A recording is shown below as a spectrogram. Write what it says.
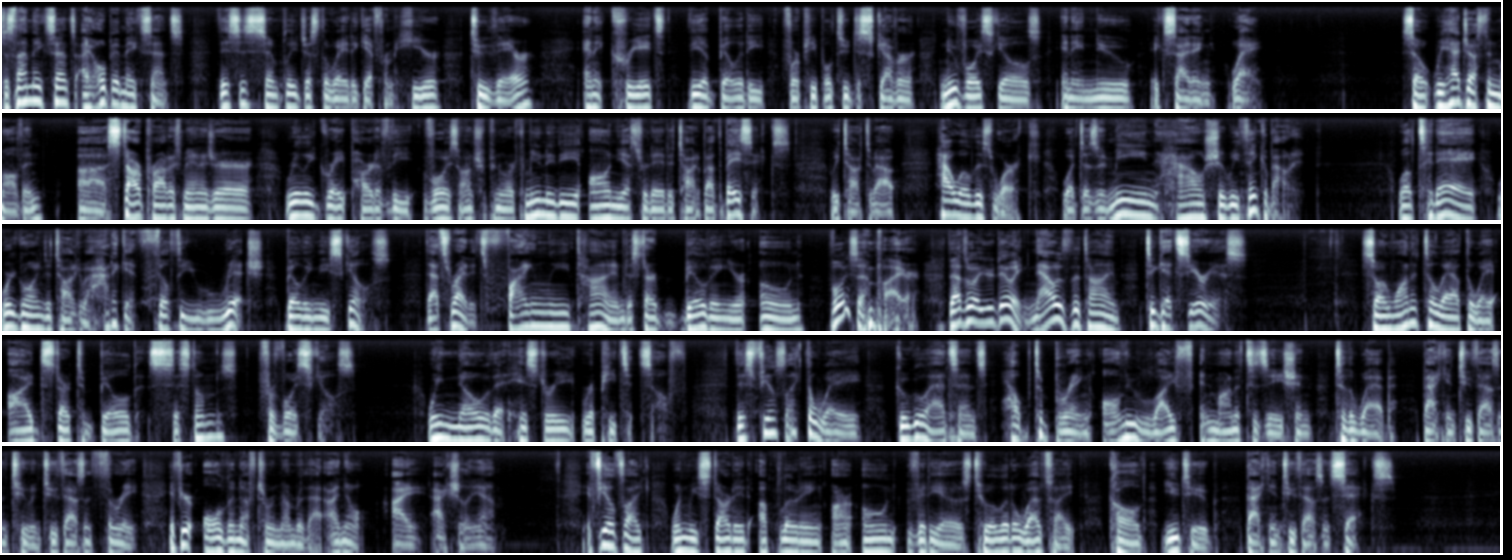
Does that make sense? I hope it makes sense. This is simply just the way to get from here to there, and it creates the ability for people to discover new voice skills in a new, exciting way. So we had Justin Malvin, uh, star product manager, really great part of the voice entrepreneur community, on yesterday to talk about the basics. We talked about how will this work? What does it mean? How should we think about it? Well, today we're going to talk about how to get filthy rich building these skills. That's right, it's finally time to start building your own voice empire. That's what you're doing. Now is the time to get serious. So, I wanted to lay out the way I'd start to build systems for voice skills. We know that history repeats itself. This feels like the way Google AdSense helped to bring all new life and monetization to the web back in 2002 and 2003. If you're old enough to remember that, I know I actually am. It feels like when we started uploading our own videos to a little website called YouTube back in 2006.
